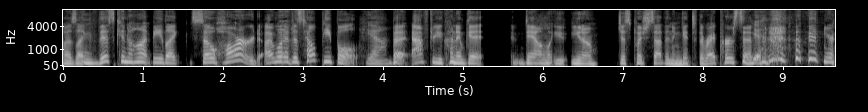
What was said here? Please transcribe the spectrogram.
I was like, Mm. this cannot be like so hard. I want to Yeah. just help people. Yeah. But after you kind of get down what you, you know, just push seven and get to the right person, Yeah. you're,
